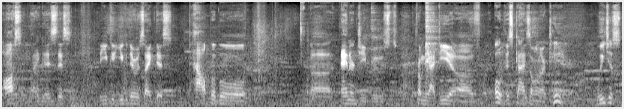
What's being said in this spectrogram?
awesome!" Like this, this. You could, you could, there was like this palpable uh, energy boost from the idea of, "Oh, this guy's on our team. We just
